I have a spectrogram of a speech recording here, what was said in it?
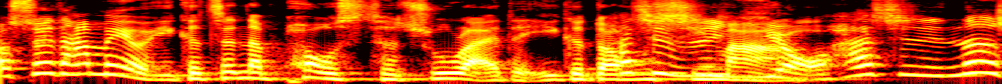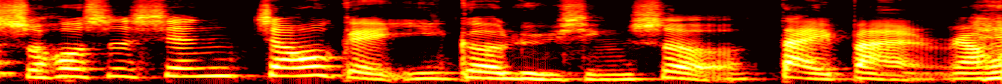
哦，所以他们有一个真的 post 出来的一个东西吗？他其实有，他其实那时候是先交给一个旅行社代办，然后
